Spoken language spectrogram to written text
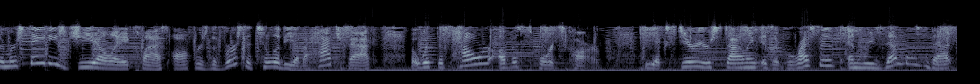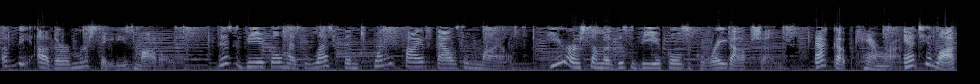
The Mercedes GLA class offers the versatility of a hatchback, but with the power of a sports car. The exterior styling is aggressive and resembles that of the other Mercedes models. This vehicle has less than 25,000 miles. Here are some of this vehicle's great options. Backup camera, anti-lock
